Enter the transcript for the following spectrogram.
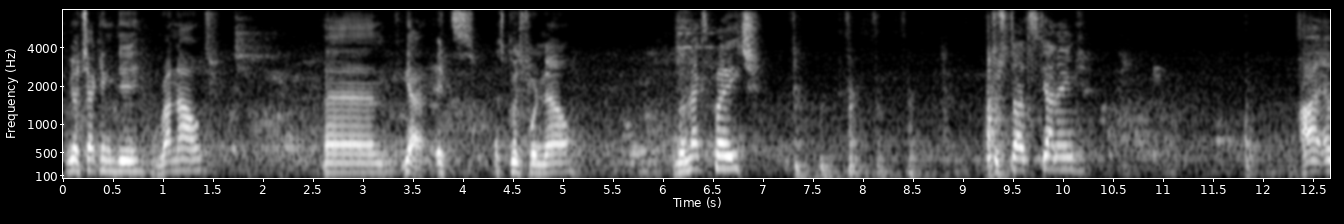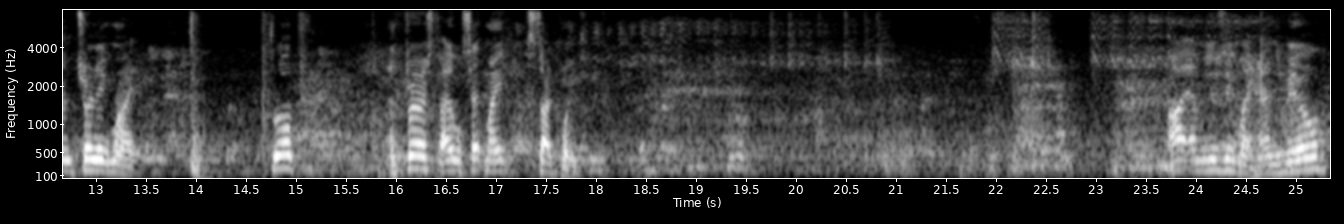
we are checking the run out. And yeah, it's, it's good for now. The next page, to start scanning, I am turning my probe and first I will set my start point. I am using my hand wheel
